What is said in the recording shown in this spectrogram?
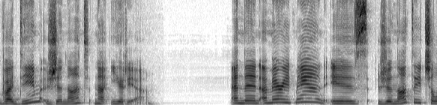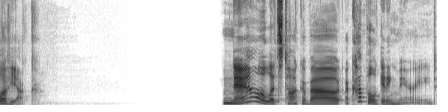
Vadim женат на Irya. And then a married man is женатый человек. Now let's talk about a couple getting married.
